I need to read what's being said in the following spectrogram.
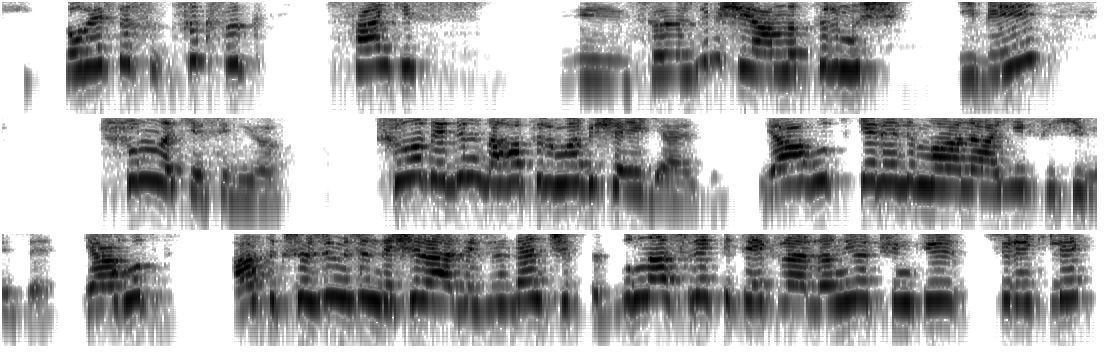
Dolayısıyla sık sık sanki e, sözlü bir şey anlatırmış gibi şunla kesiliyor. Şunu dedim de hatırıma bir şey geldi. Yahut gelelim manahi fihimize. Yahut artık sözümüzün de şirazezinden çıktık. Bunlar sürekli tekrarlanıyor çünkü sürekli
